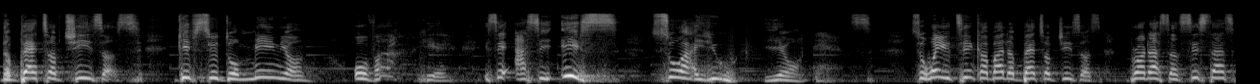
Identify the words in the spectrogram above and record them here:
The birth of Jesus gives you dominion over here. He said, As He is, so are you here on earth. So when you think about the birth of Jesus, brothers and sisters,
